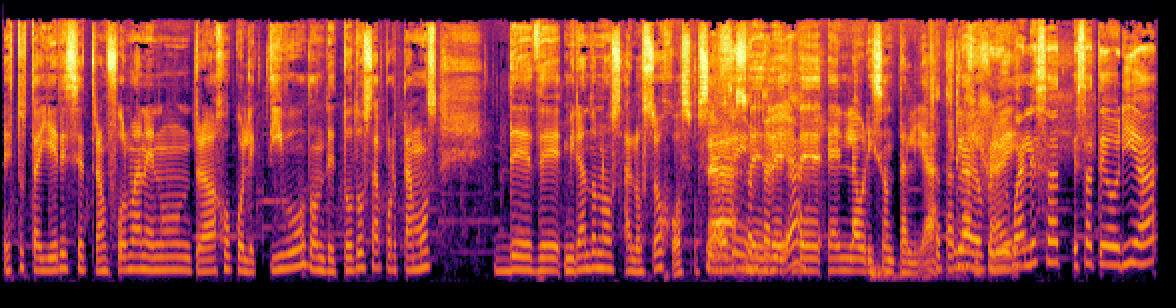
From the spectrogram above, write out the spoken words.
estos talleres se transforman en un trabajo colectivo donde todos aportamos desde mirándonos a los ojos, o sea, en la horizontalidad. Claro, pero igual esa, esa teoría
